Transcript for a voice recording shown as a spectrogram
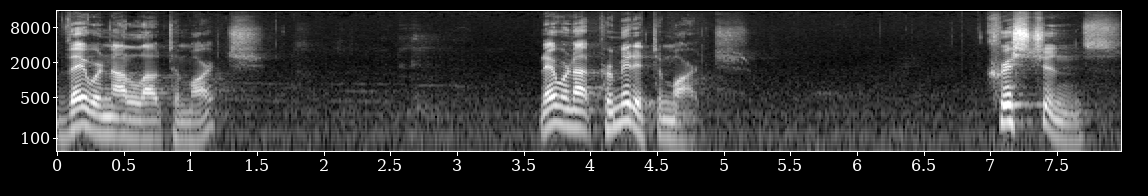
they were not allowed to march. They were not permitted to march. Christians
